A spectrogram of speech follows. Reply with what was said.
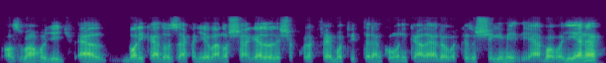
az van, hogy így elbarikádozzák a nyilvánosság elől, és akkor a fejbot Twitteren kommunikál erről, vagy közösségi médiában, vagy ilyenek.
